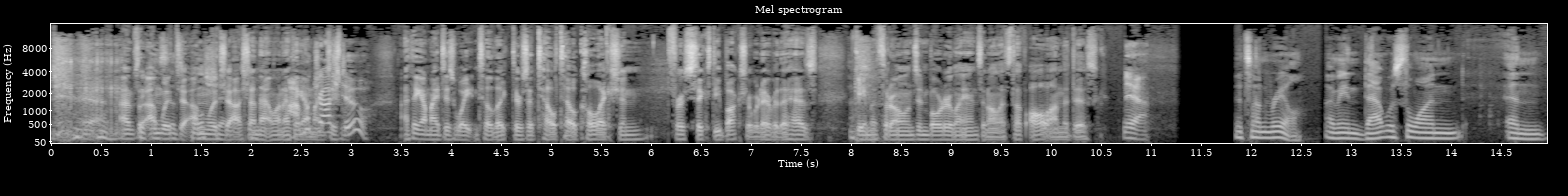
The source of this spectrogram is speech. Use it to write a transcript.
Yeah, I'm, I'm with I'm with. Josh on that one. I think I'm I with might Josh just too. I think I might just wait until like there's a Telltale collection for sixty bucks or whatever that has Game of Thrones and Borderlands and all that stuff all on the disc. Yeah. It's unreal. I mean, that was the one. and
